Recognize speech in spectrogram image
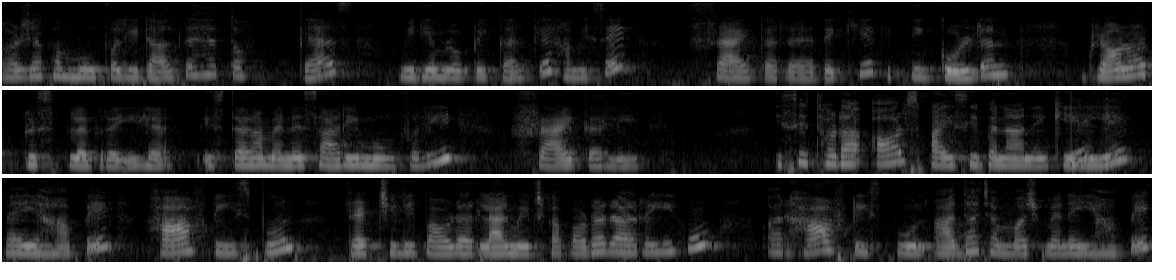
और जब हम मूंगफली डालते हैं तो गैस मीडियम लो पे करके हम इसे फ्राई कर रहे हैं। देखिए कितनी गोल्डन ब्राउन और क्रिस्प लग रही है। इस तरह मैंने सारी मूंगफली फ्राई कर ली। इसे थोड़ा और स्पाइसी बनाने के लिए मैं यहाँ पे half teaspoon red chilli powder लाल मिर्च का पाउडर डाल रही हूँ और हाफ़ टी स्पून आधा चम्मच मैंने यहाँ पे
